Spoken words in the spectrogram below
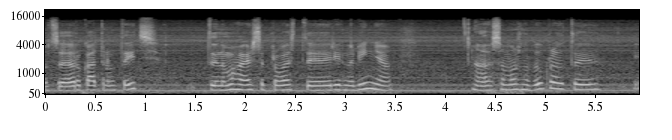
Оце рука тремтить, ти намагаєшся провести рівну лінію, все можна виправити. І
